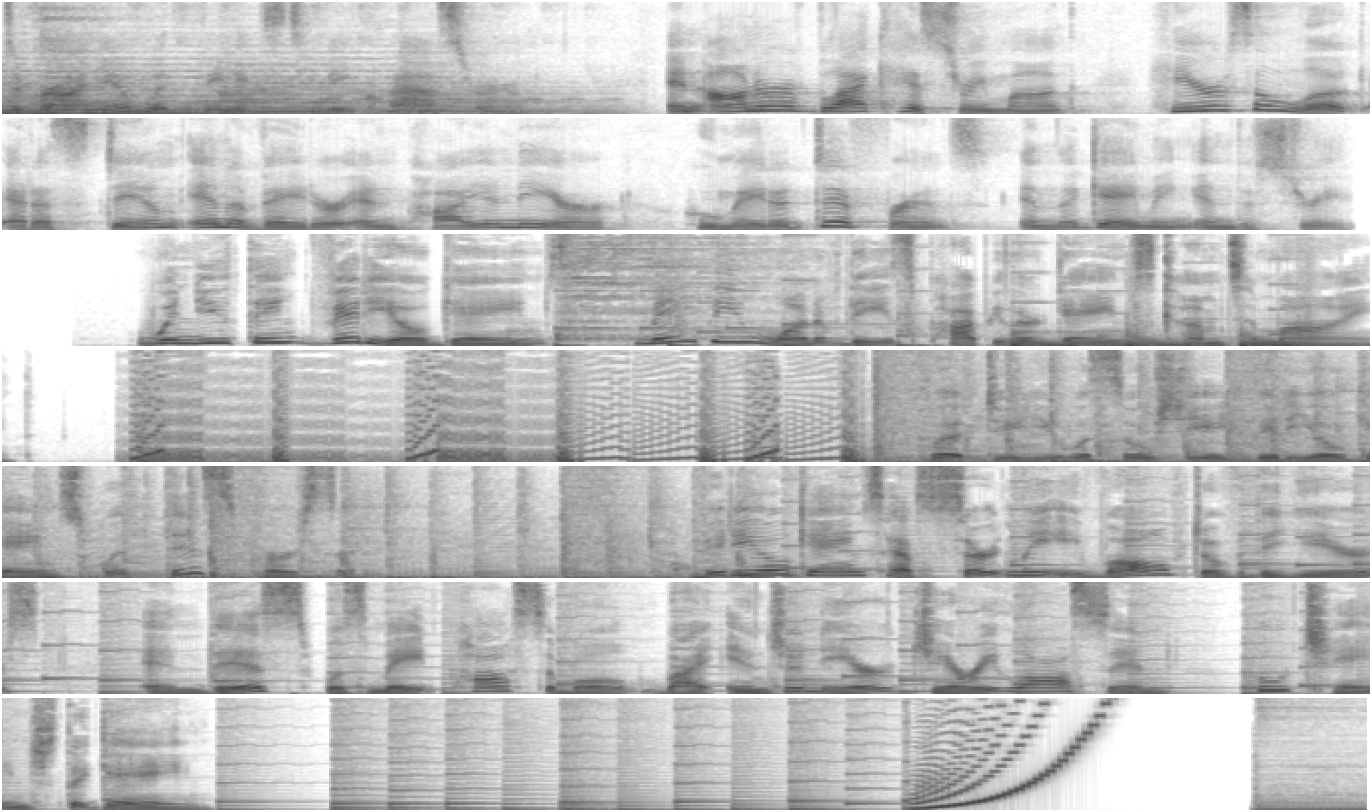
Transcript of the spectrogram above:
I'm Devrania with Phoenix TV Classroom. In honor of Black History Month, here's a look at a STEM innovator and pioneer who made a difference in the gaming industry. When you think video games, maybe one of these popular games come to mind. But do you associate video games with this person? Video games have certainly evolved over the years, and this was made possible by engineer Jerry Lawson, who changed the game.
